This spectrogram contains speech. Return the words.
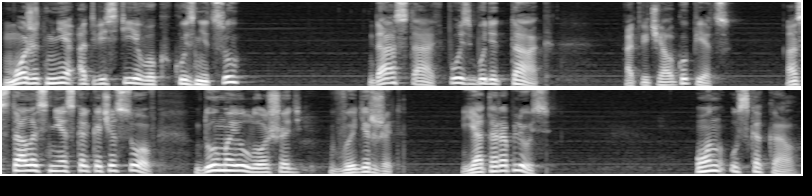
Может мне отвести его к кузнецу?» «Да оставь, пусть будет так», — отвечал купец. «Осталось несколько часов. Думаю, лошадь выдержит. Я тороплюсь». Он ускакал.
